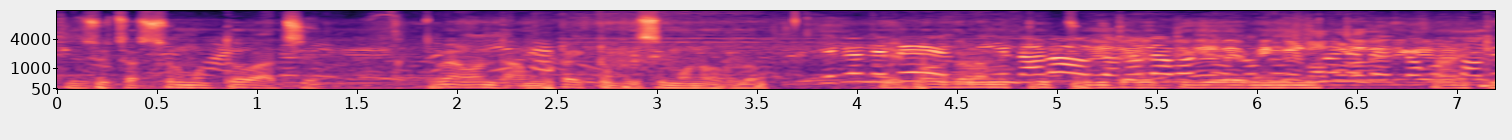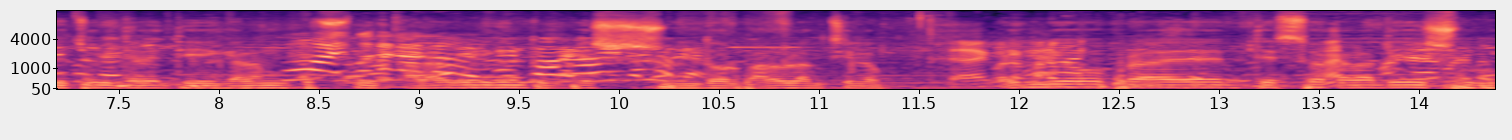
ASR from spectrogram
তিনশো চারশোর মধ্যেও আছে। তবে আমার দামটা একটু বেশি মনে হলো। এরপর গেলাম একটু চুড়িদারের দিকে। তখন হ্যাঁ, একটু চুড়িদারের দিকে গেলাম। কালারগুলি কিন্তু বেশ সুন্দর ভালো লাগছিল। এগুলিও প্রায় দেড়শো টাকা দিয়ে শুরু।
